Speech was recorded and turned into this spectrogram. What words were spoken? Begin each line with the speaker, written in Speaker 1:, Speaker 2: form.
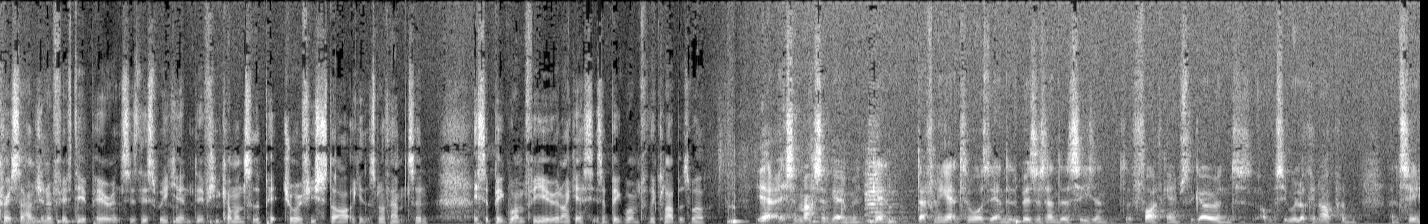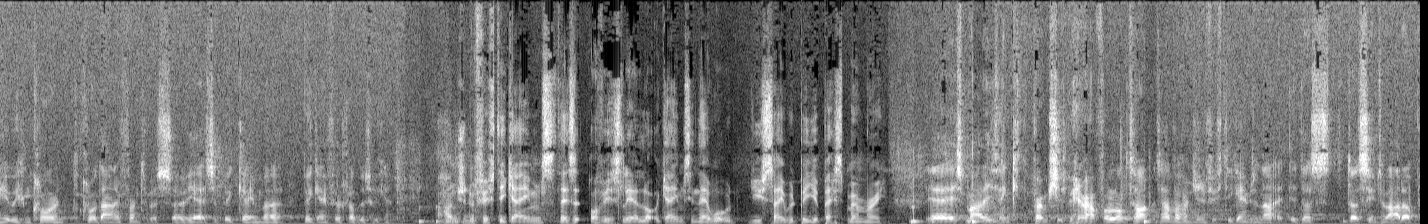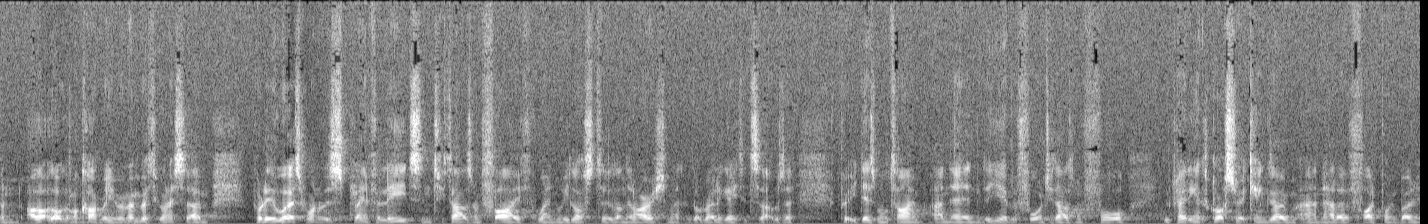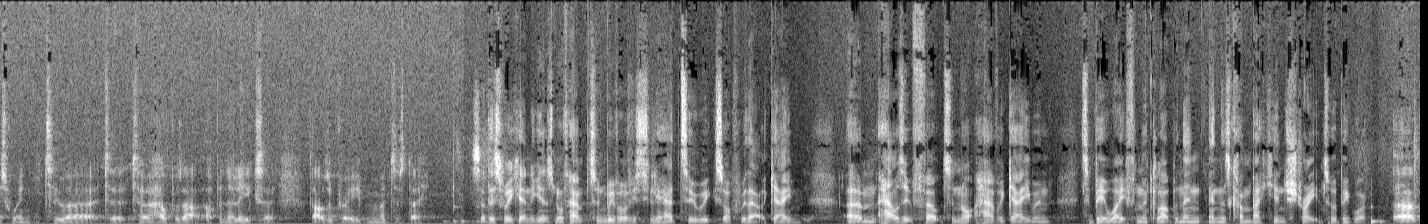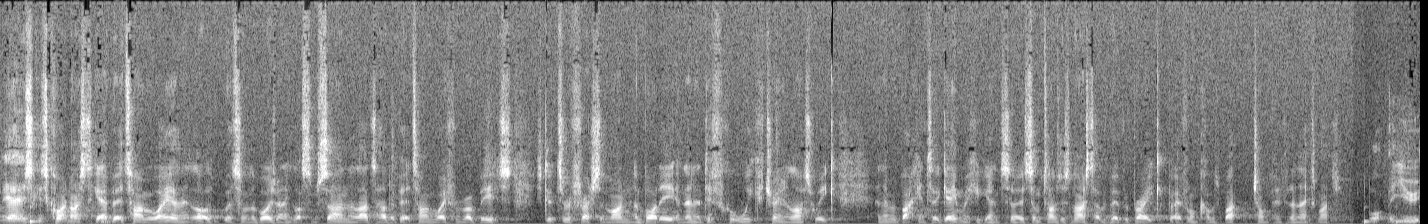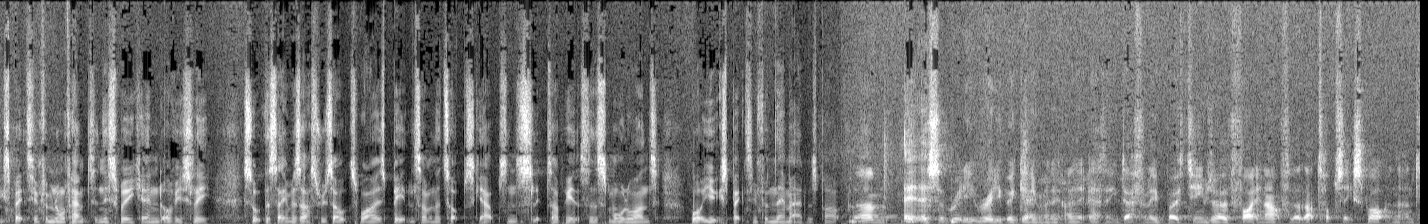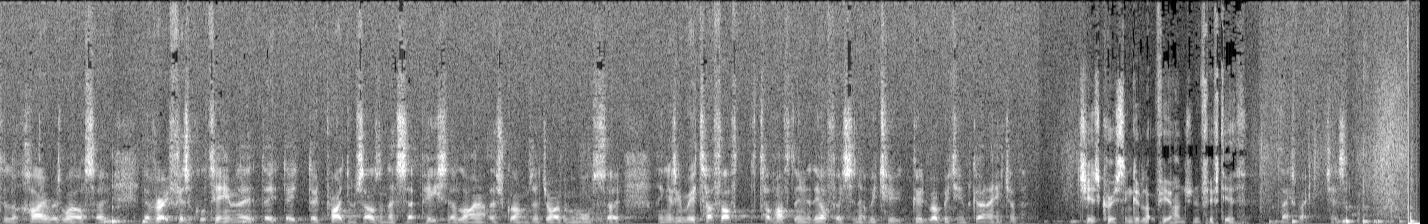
Speaker 1: Chris, 150 appearances this weekend if you come onto the pitch or if you start against Northampton. It's a big one for you, and I guess it's a big one for the club as well.
Speaker 2: Yeah, it's a massive game. Getting definitely getting towards the end of the business end of the season. The five games to go, and obviously we're looking up and, and seeing who we can claw and claw down in front of us. So yeah, it's a big game, uh, big game for the club this weekend.
Speaker 1: 150 games. There's obviously a lot of games in there. What would you say would be your best memory?
Speaker 2: Yeah, it's mad. You think the Premiership's been around for a long time, and to have 150 games and that, it does does seem to add up. And a lot, a lot of them I can't really remember to be honest. Um, probably the worst one was playing for Leeds in 2005 when we lost to London Irish and got relegated. So that was a pretty dismal time. And then the year before in 2004 we played against Gloucester at Kingsholm and had a five point bonus win to, uh, to, to help us out up in the league. So that was a pretty momentous day.
Speaker 1: So this weekend against Northampton, we've obviously had two weeks off without a game. Um, how has it felt to not have a game and to be away from the club and then and come back in straight into a big one?
Speaker 2: Um, yeah, it's, it's, quite nice to get a bit of time away. I think a lot of some of the boys went and got some sun. The lads had a bit of time away from rugby. It's it's good to refresh the mind and the body. And then a difficult week of training last week, and then we're back into a game week again. So sometimes it's nice to have a bit of a break, but everyone comes back chomping for the next match.
Speaker 1: What are you expecting from Northampton this weekend? Obviously, sort of the same as us results-wise, beating some of the top scalps and slipped up against the smaller ones. What are you expecting from them at Adams Park?
Speaker 2: Um, it's a really, really big game. I think, I think, definitely both teams are fighting out for that, that top six spot and, and, to look higher as well. So they're a very physical team. They, they, they, they pride themselves on their set piece. They line up their scrums, they're driving mauls. So I think it's going to be a tough, off, tough afternoon at the office, and it'll be two good rugby teams going at each other.
Speaker 1: Cheers, Chris, and good luck for your 150th.
Speaker 2: Thanks, mate. Cheers.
